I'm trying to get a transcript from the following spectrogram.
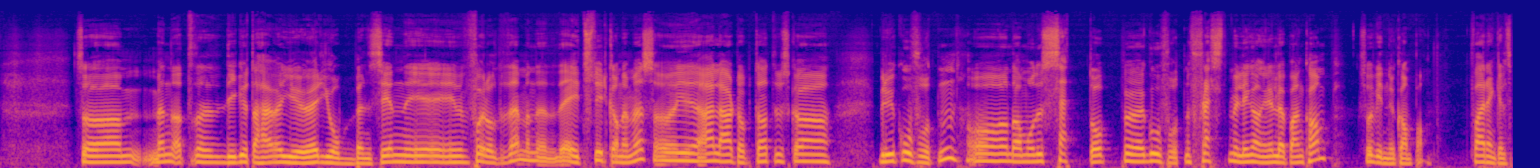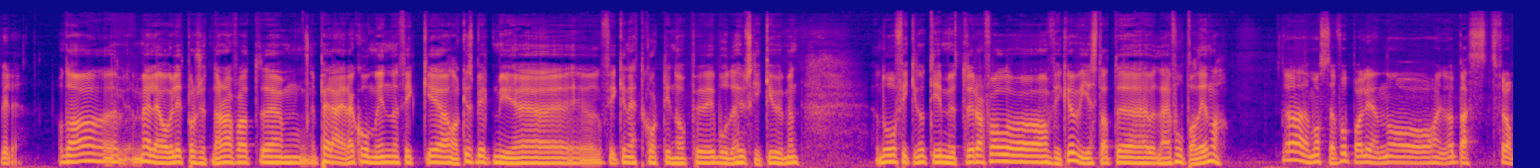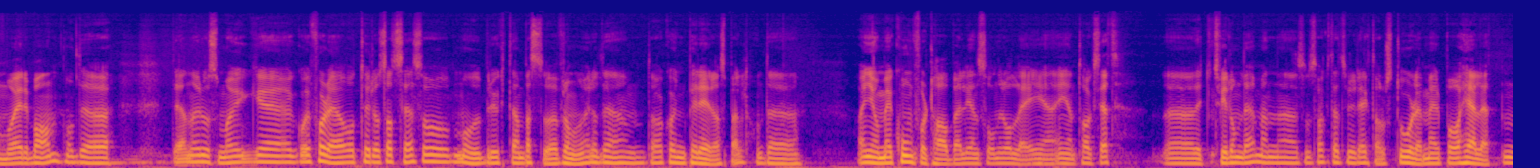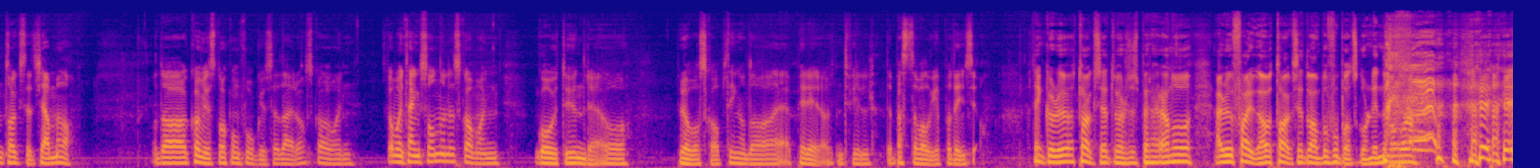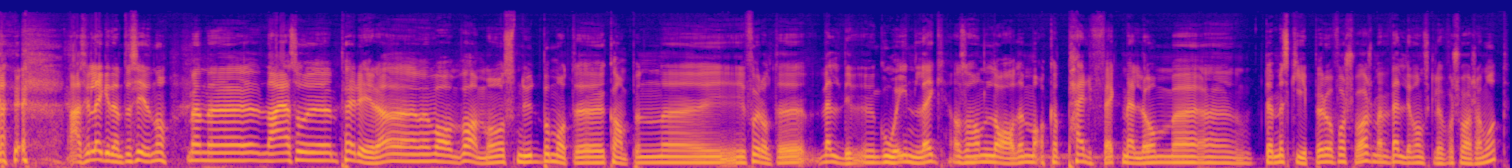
Så, men at de gutta her gjør jobben sin i, i forhold til det, men det er ikke styrkene deres. Og jeg er lært opp til at du skal bruke godfoten, og da må du sette opp eh, godfoten flest mulig ganger i løpet av en kamp, så vinner du kampene. Hver enkelt spiller. Og da melder jeg over litt på slutten her, da, for at um, Pereira kom inn, fikk, han har ikke spilt mye, fikk en ett kort innopp i Bodø, husker ikke huet, men nå fikk han noen ti minutter, i hvert fall, og han fikk jo vist at uh, det er fotball igjen. da. Ja, det er masse fotball igjen, og han var best framover i banen. og det, det Når Rosenborg eh, går for det og tør å satse, så må du bruke den beste framover. og det, Da kan Pereira spille. og det, Han er jo mer komfortabel i en sånn rolle i en taksett. Det er ikke tvil om det, men eh, som sagt, jeg tror Rekdal stoler mer på helheten Tagseth kommer med. da. Og Da kan vi snakke om fokuset der òg. Skal, skal man tenke sånn, eller skal man gå ut i 100 og prøve å skape ting? og Da er Pereira uten tvil det beste valget på den sida tenker du? Tagseth versus Pereira. Nå er du farga av Tagseth var med på fotballskolen din i mange år, da. jeg skal legge dem til side nå. Men eh, nei, altså Pereira var, var med og snudde på en måte kampen eh, i forhold til veldig gode innlegg. Altså Han la dem akkurat perfekt mellom uh, deres keeper og forsvar, som er veldig vanskelig å forsvare seg mot.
